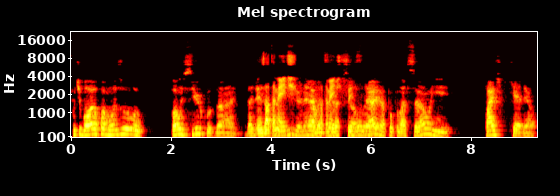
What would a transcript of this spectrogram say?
Futebol é o famoso pão e circo da, da Exatamente. antiga, né? É, uma Exatamente. Você distração, né, a população e faz o que quer dela.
